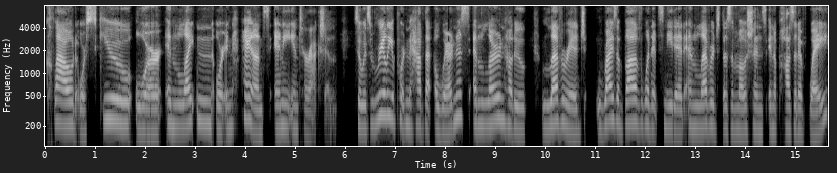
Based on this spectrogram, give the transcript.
cloud or skew or enlighten or enhance any interaction. So it's really important to have that awareness and learn how to leverage, rise above when it's needed and leverage those emotions in a positive way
